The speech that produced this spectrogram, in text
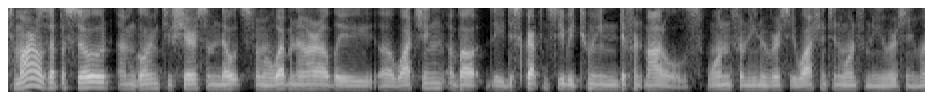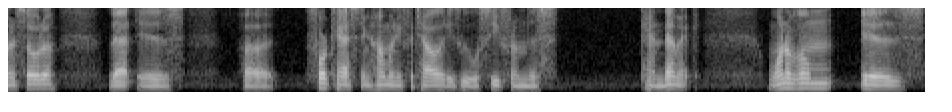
Tomorrow's episode, I'm going to share some notes from a webinar I'll be uh, watching about the discrepancy between different models. One from the University of Washington, one from the University of Minnesota, that is uh, forecasting how many fatalities we will see from this pandemic. One of them is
